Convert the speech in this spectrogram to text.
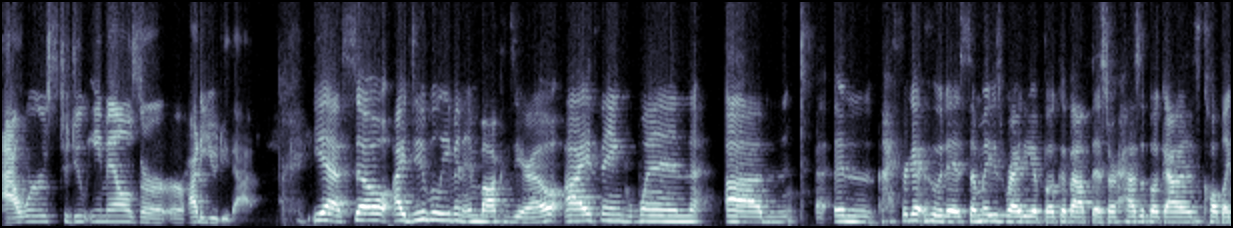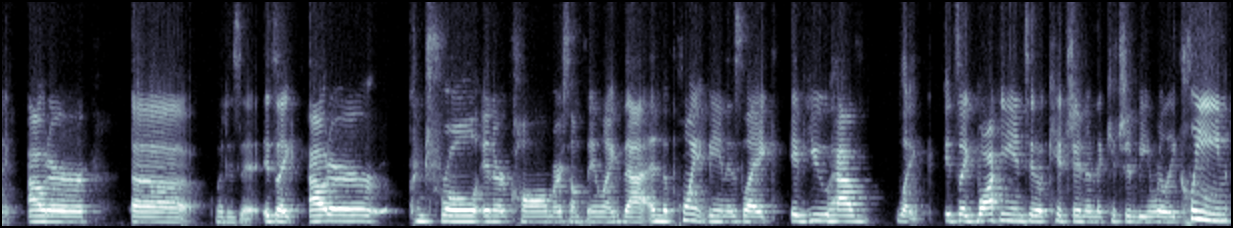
hours to do emails, or, or how do you do that? Yeah, so I do believe in inbox zero. I think when um and I forget who it is, somebody's writing a book about this or has a book out and it's called like outer uh what is it? It's like outer control inner calm or something like that. And the point being is like if you have like it's like walking into a kitchen and the kitchen being really clean,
